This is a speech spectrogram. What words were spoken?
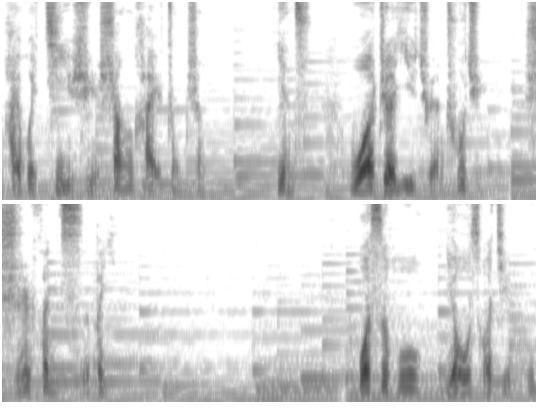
还会继续伤害众生。因此，我这一拳出去，十分慈悲。”我似乎有所警悟，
